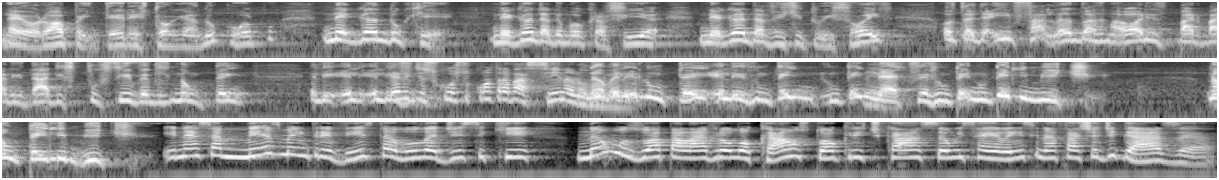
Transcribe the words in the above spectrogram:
na Europa inteira, estão ganhando o corpo. Negando o quê? Negando a democracia, negando as instituições, ou seja, e falando as maiores barbaridades possíveis. Eles não têm ele, ele, ele teve discurso contra a vacina no Não, ele não tem, eles não tem, não tem nexo, eles não tem, não tem limite. Não tem limite. E nessa mesma entrevista, Lula disse que não usou a palavra holocausto ao criticar a ação israelense na faixa de Gaza.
